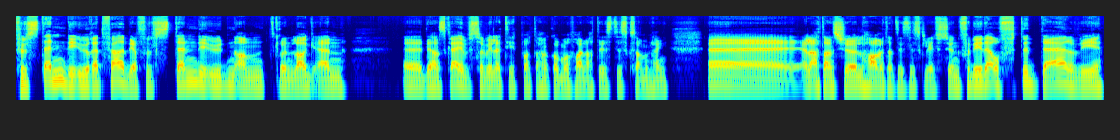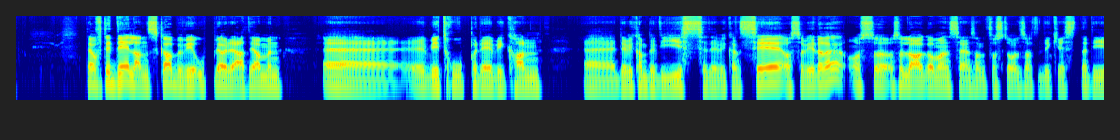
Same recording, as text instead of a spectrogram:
fullstendig urettferdig og fullstendig uten annet grunnlag enn eh, det han skrev, så vil jeg tippe at han kommer fra en ateistisk sammenheng. Eh, eller at han sjøl har et ateistisk livssyn. Fordi det er ofte der vi Det er ofte i det landskapet vi opplever det at ja, men eh, vi tror på det vi kan eh, det vi kan bevise, det vi kan se, osv. Og, og, så, og så lager man seg en sånn forståelse at de kristne de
